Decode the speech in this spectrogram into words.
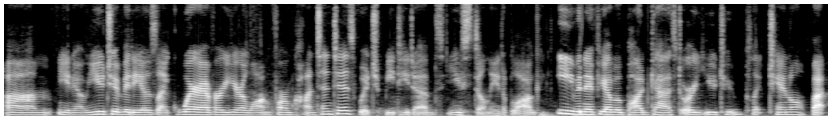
um, you know, YouTube videos, like wherever your long form content is, which BT dubs, you still need a blog, even if you have a podcast or a YouTube channel. But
